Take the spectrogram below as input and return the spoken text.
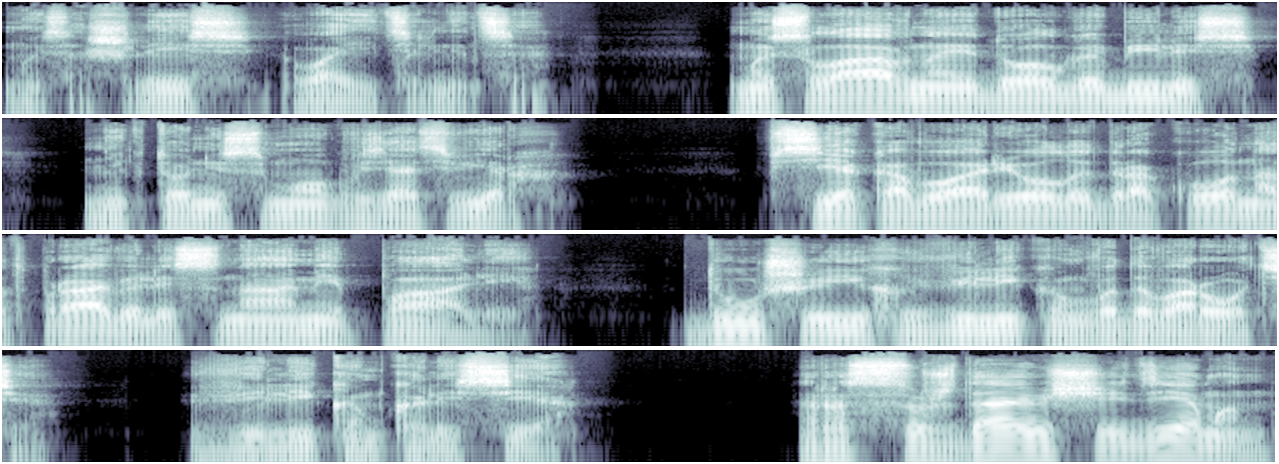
«Мы сошлись, воительница. Мы славно и долго бились. Никто не смог взять верх. Все, кого орел и дракон отправили с нами, пали души их в великом водовороте, в великом колесе. «Рассуждающий демон»,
